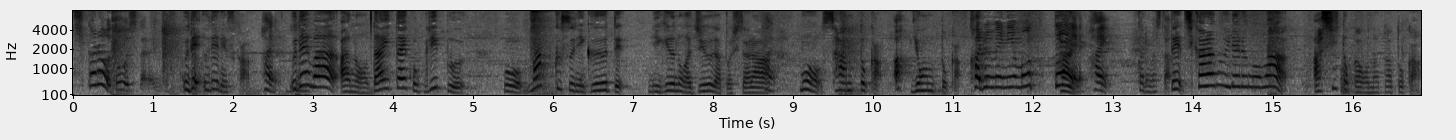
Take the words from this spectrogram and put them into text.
力をどうしたらいいですか？ト腕腕ですか？はい。腕はあの大体こうグリップをマックスにグーって握るのが10だとしたら、はい。もう3とかあ4とか。軽めに持ってははいい、わかりました。で力の入れるのは足とかお腹とか。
